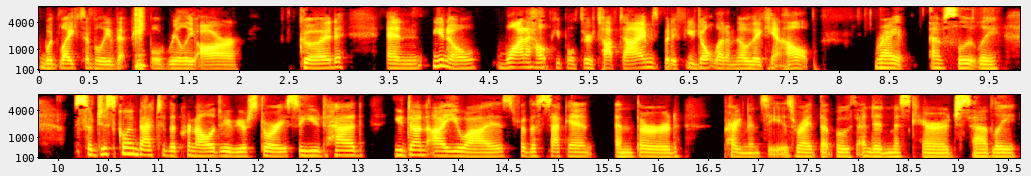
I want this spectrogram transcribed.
would like to believe that people really are good and, you know, want to help people through tough times. But if you don't let them know, they can't help. Right. Absolutely. So just going back to the chronology of your story. So you'd had, you'd done IUIs for the second and third pregnancies, right? That both ended miscarriage, sadly.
